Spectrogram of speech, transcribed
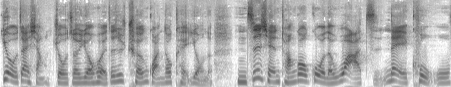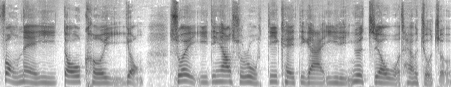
又在享九折优惠，这是全馆都可以用的。你之前团购过的袜子、内裤、无缝内衣都可以用，所以一定要输入 DKDI 一零，因为只有我才有九折。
